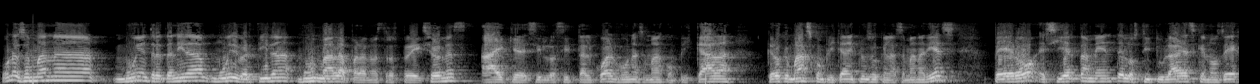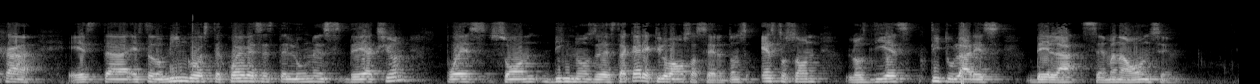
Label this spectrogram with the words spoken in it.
Una semana muy entretenida, muy divertida, muy mala para nuestras predicciones, hay que decirlo así tal cual, fue una semana complicada, creo que más complicada incluso que en la semana 10, pero es ciertamente los titulares que nos deja esta, este domingo, este jueves, este lunes de acción, pues son dignos de destacar y aquí lo vamos a hacer. Entonces, estos son los 10 titulares de la semana 11.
